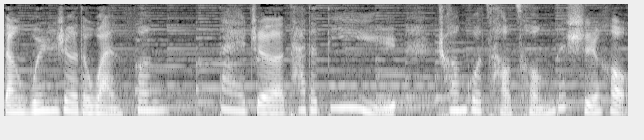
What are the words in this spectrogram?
当温热的晚风带着他的低语穿过草丛的时候，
